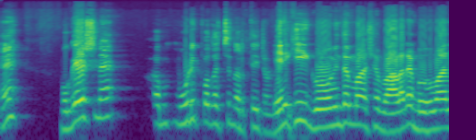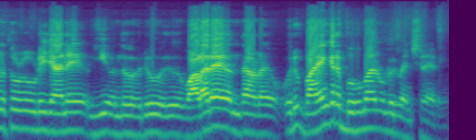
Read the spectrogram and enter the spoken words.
ഏഹ് മുകേഷിനെ ഉം, പുതച്ച് നിർത്തിയിട്ടുണ്ട്. എനിക്ക് ഈ ഗോവിന്ദ മാഷ വളരെ ബഹുമാനത്തോടു കൂടി ഞാൻ ഈ എന്താ ഒരു ഒരു വളരെ എന്താണ് ഒരു ഭയങ്കര ബഹുമാനമുള്ള ഒരു മനുഷ്യനായിരുന്നു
